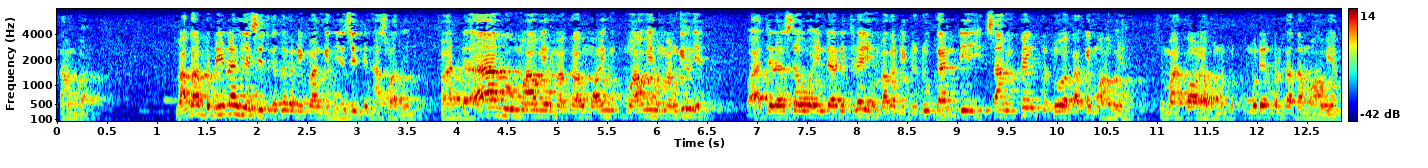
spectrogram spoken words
Tambah. Maka berdirilah Yazid ketika dipanggil Yazid bin Aswad ini. Fada'ahu Muawiyah maka Muawiyah memanggilnya. Wa ajlasahu inda rijlaihi maka didudukan di samping kedua kaki Muawiyah. Semaka kemudian berkata Muawiyah,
